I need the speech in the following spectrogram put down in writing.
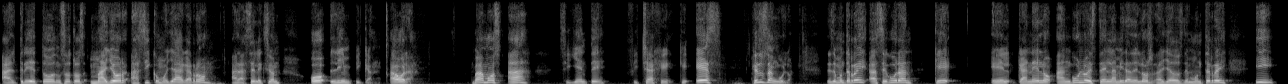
al tri de todos nosotros mayor, así como ya agarró a la selección olímpica. Ahora, vamos a siguiente fichaje, que es Jesús Angulo. Desde Monterrey aseguran que el Canelo Angulo está en la mira de los Rayados de Monterrey y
